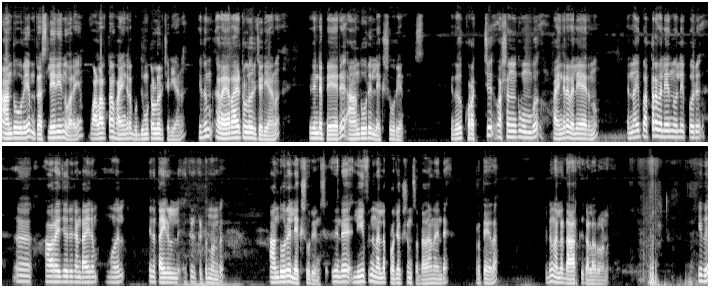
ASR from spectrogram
ആന്തൂറിയം ഡ്രസ്ലേരി എന്ന് പറയും. വളർത്താൻ ഭയങ്കര ബുദ്ധിമുട്ടുള്ള ഒരു ചെടിയാണ്. ഇതും റെയർ ആയിട്ടുള്ള ഒരു ചെടിയാണ്. ഇതിന്റെ പേര് ആന്തൂറിയൻ ലക്ഷൂറിയൻ. ഇത് കുറച്ച് വർഷങ്ങൾക്ക് മുമ്പ് ഭയങ്കര വിലയായിരുന്നു. എന്നാൽ ഇപ്പോൾ അത്ര വിലയൊന്നുമില്ല. ഇപ്പോൾ ഒരു ആവറേജ് ഒരു രണ്ടായിരം മുതൽ ഇതിന്റെ തൈകളിൽ കിട്ടുന്നുണ്ട്. ആന്തൂറിയ ലക്ഷൂറിയൻസ്. ഇതിന്റെ ലീഫിന് നല്ല പ്രൊജക്ഷൻസ് ഉണ്ട്. അതാണ് അതിന്റെ പ്രത്യേകത. പിന്നെ നല്ല ഡാർക്ക് കളറുമാണ് ഇത്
